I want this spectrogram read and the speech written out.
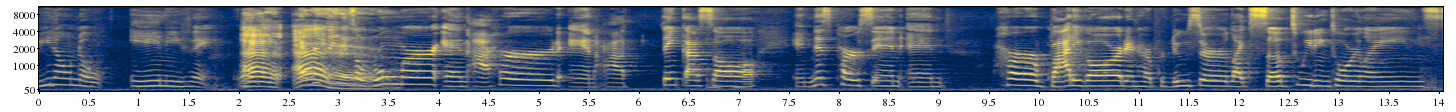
we don't know anything. Like, I- I everything is a rumor, and I heard, and I think I saw, and this person and her bodyguard and her producer like subtweeting Tory Lanez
